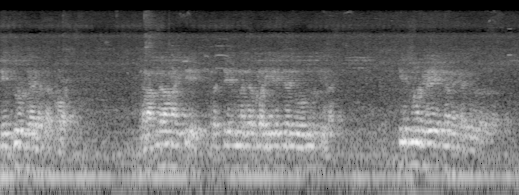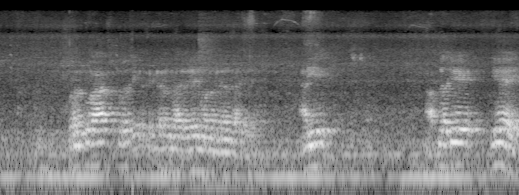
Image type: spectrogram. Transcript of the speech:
एकजूट झाला तर आपल्याला माहिती आहे प्रत्येक नगरपालिकेच्या निवडणुकीला तीस मंडळी एकमेकाच्या विरोधात असतात. परंतु आज परत एकत्रीकरण झालेले मनोरंजन झालेले आणि आपलं जे हे आहे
